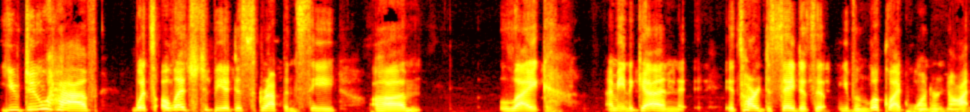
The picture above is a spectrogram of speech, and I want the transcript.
you do have what's alleged to be a discrepancy, um, like I mean, again, it's hard to say does it even look like one or not,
